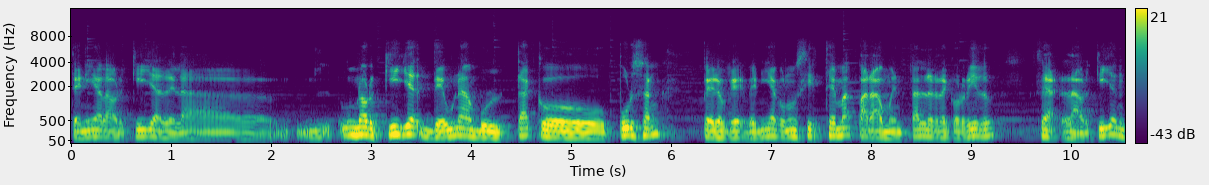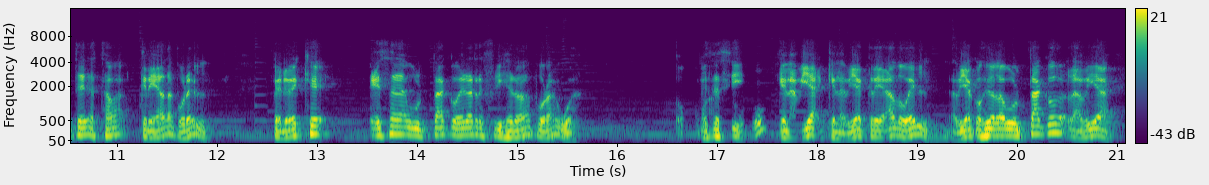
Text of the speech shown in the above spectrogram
tenía la horquilla de la. una horquilla de una bultaco Pursan, pero que venía con un sistema para aumentarle el recorrido. O sea, la horquilla entera estaba creada por él. Pero es que esa bultaco era refrigerada por agua. Es decir, que la, había, que la había creado él. Había cogido la bultaco, la había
